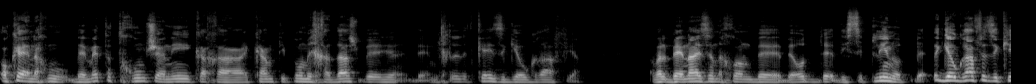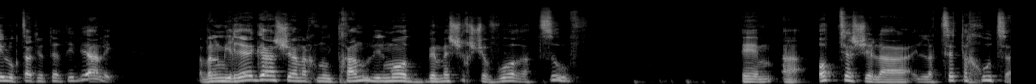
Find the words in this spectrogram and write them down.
אוקיי, אנחנו, באמת התחום שאני ככה הקמתי פה מחדש במכללת קיי זה גיאוגרפיה. אבל בעיניי זה נכון בעוד דיסציפלינות. בגיאוגרפיה זה כאילו קצת יותר טריוויאלי. אבל מרגע שאנחנו התחלנו ללמוד במשך שבוע רצוף, האופציה שלה לצאת החוצה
